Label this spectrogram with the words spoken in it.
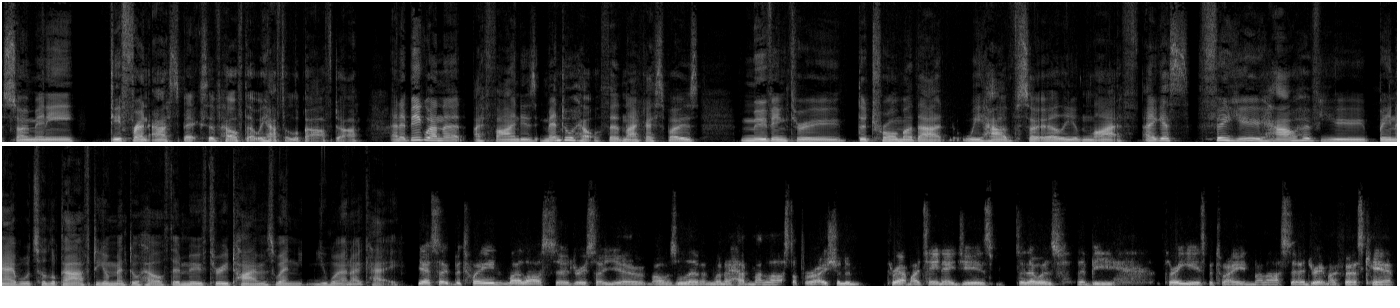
so many different aspects of health that we have to look after. And a big one that I find is mental health and like I suppose moving through the trauma that we have so early in life. I guess for you, how have you been able to look after your mental health and move through times when you weren't okay? Yeah, so between my last surgery, so yeah, I was 11 when I had my last operation and throughout my teenage years, so there was there'd be 3 years between my last surgery and my first camp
